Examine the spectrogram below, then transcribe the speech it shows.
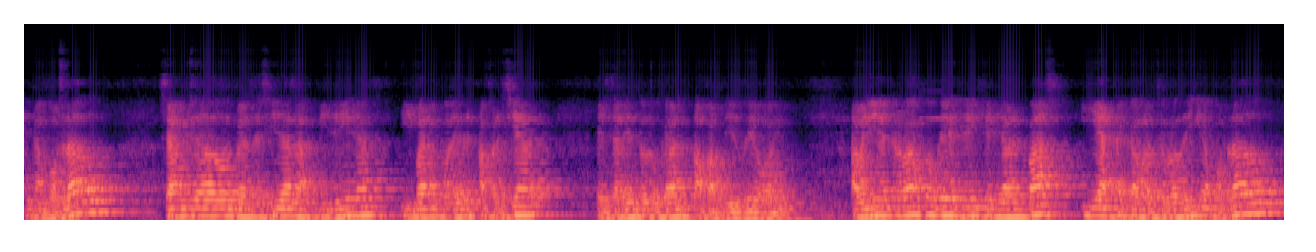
en ambos lados, se han quedado embellecidas las vidrieras y van a poder apreciar el talento local a partir de hoy. Avenida de Trabajo desde General Paz y hasta Carlos. Rodríguez por lado,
